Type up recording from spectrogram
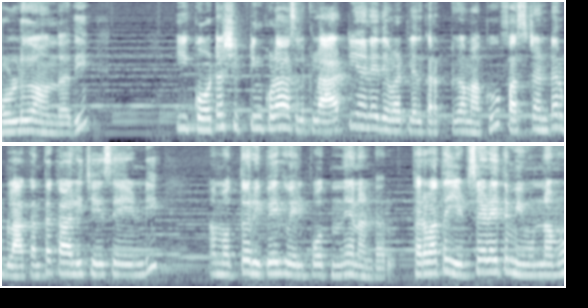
ఓల్డ్గా ఉంది అది. ఈ కోట షిఫ్టింగ్ కూడా అసలు క్లారిటీ అనేది ఇవ్వట్లేదు కరెక్ట్గా మాకు. ఫస్ట్ అంటారు బ్లాక్ అంతా ఖాళీ చేసేయండి. మొత్తం రిపేర్కి వెళ్ళిపోతుంది అని అంటారు. తర్వాత ఎటు సైడ్ అయితే మేము ఉన్నామో.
